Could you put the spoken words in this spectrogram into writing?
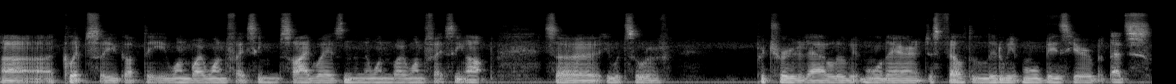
uh, clips. So you've got the one by one facing sideways and then the one by one facing up. So it would sort of protrude it out a little bit more there and it just felt a little bit more busier, but that's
